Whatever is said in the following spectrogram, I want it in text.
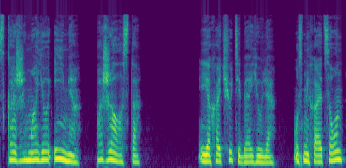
«Скажи мое имя, пожалуйста». «Я хочу тебя, Юля», — усмехается он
